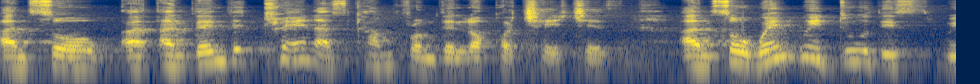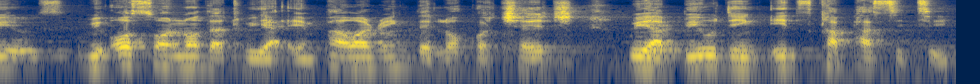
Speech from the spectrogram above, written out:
And so, uh, and then the trainers come from the local churches. And so, when we do this, we, we also know that we are empowering the local church. We are building its capacity,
